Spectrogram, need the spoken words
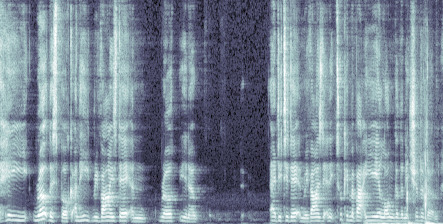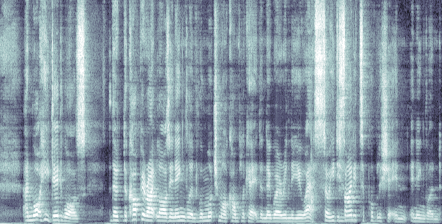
he wrote this book and he revised it and wrote, you know, edited it and revised it, and it took him about a year longer than it should have done. And what he did was the, the copyright laws in England were much more complicated than they were in the US. So he decided to publish it in, in England.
